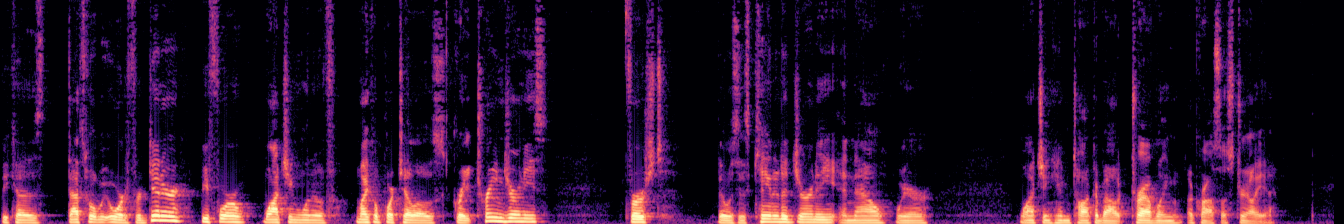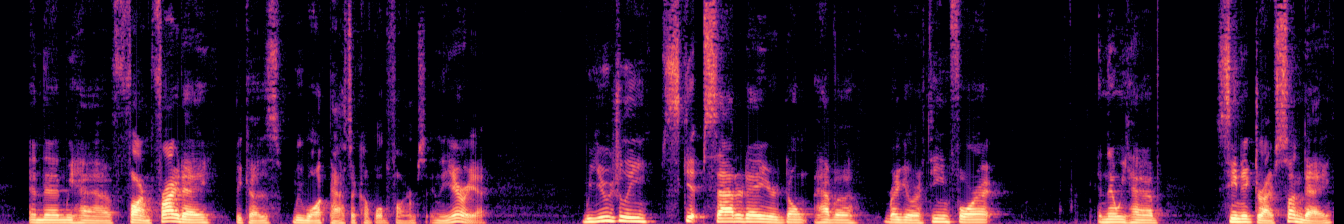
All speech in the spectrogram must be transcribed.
because that's what we ordered for dinner before watching one of Michael Portillo's great train journeys. First, there was his Canada journey, and now we're watching him talk about traveling across Australia. And then we have Farm Friday because we walk past a couple of farms in the area. We usually skip Saturday or don't have a regular theme for it. And then we have Scenic Drive Sunday,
